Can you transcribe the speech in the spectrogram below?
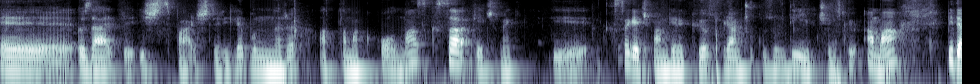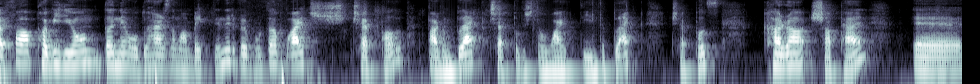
e, özel iş siparişleriyle bunları atlamak olmaz. Kısa geçmek e, kısa geçmem gerekiyor. Sürem çok uzun değil çünkü ama bir defa pavilyonda ne oldu her zaman beklenir ve burada White Chapel pardon Black Chapel işte White değil de Black Chapels Kara Şapel e,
